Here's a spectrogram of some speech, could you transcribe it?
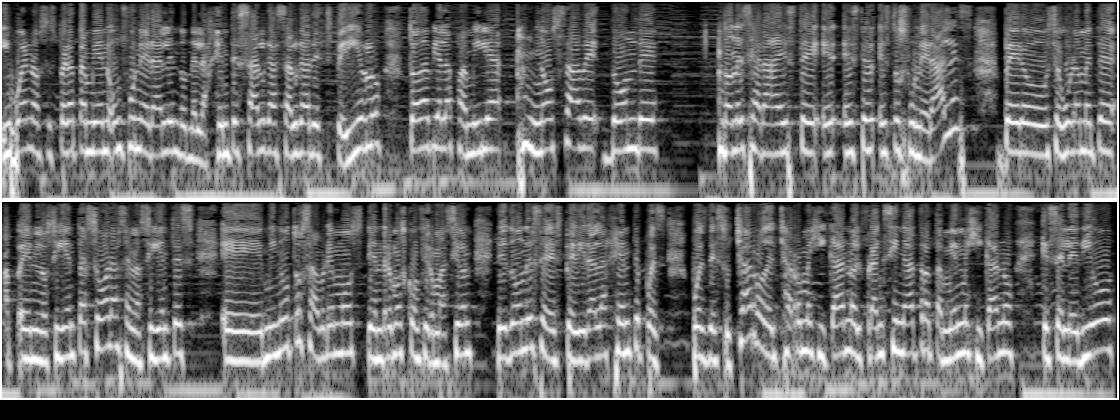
y bueno, se espera también un funeral en donde la gente salga, salga a despedirlo. Todavía la familia no sabe dónde dónde se hará este, este, estos funerales, pero seguramente en las siguientes horas, en los siguientes eh, minutos sabremos, tendremos confirmación de dónde se despedirá la gente, pues, pues de su charro, del charro mexicano, el Frank Sinatra también mexicano, que se le dio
